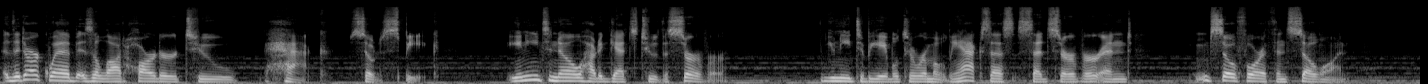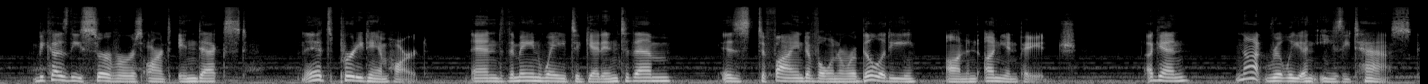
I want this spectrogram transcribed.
the dark web is a lot harder to hack, so to speak. You need to know how to get to the server, you need to be able to remotely access said server and so forth and so on. Because these servers aren't indexed, it's pretty damn hard, and the main way to get into them is to find a vulnerability on an onion page. Again, not really an easy task.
